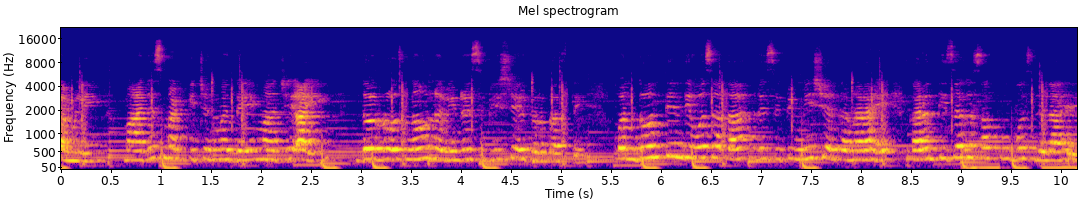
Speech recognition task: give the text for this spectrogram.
फॅमिली माझ्या स्मार्ट किचनमध्ये माझी आई दररोज नवनवीन रेसिपी शेअर करत असते. पण दोन तीन दिवस आता रेसिपी मी शेअर करणार आहे कारण तिचा घसा खूप बसलेला आहे.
